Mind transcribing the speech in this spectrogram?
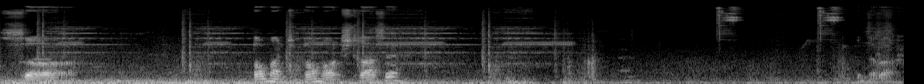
So. Baumann, Baumannstraße. Wunderbar.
